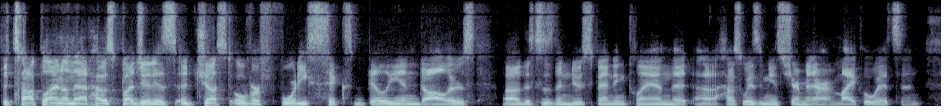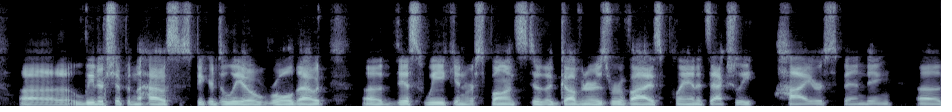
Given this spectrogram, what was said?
The top line on that House budget is uh, just over $46 billion. Uh, this is the new spending plan that uh, House Ways and Means Chairman Aaron Michlewitz and uh, leadership in the House, Speaker DeLeo, rolled out uh, this week in response to the governor's revised plan. It's actually higher spending uh,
